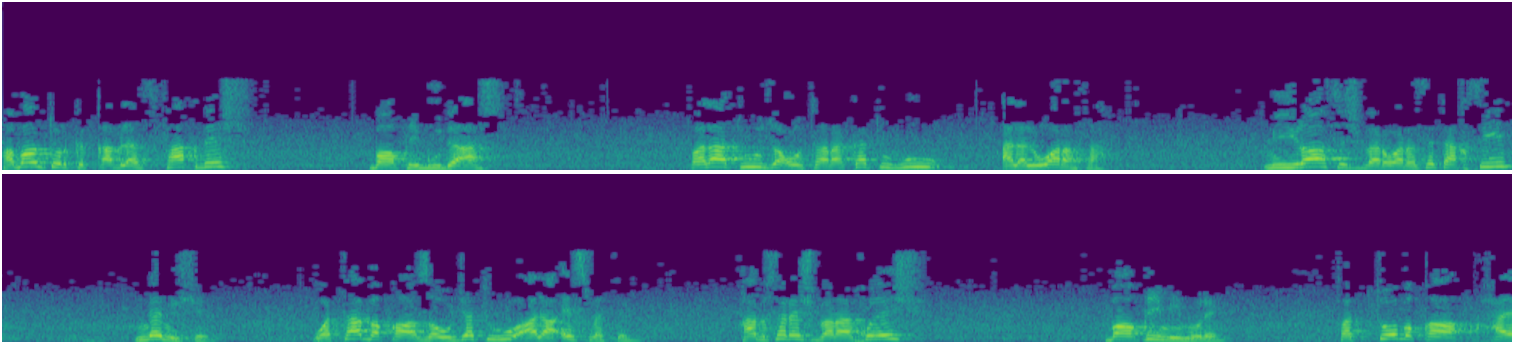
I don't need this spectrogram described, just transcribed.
همانطور که قبل از فقدش باقی بوده است. فلا توزع ترکته على الورثه. میراثش بر ورثه تقسیم نمیشه. و تبقى زوجته على اسمته. همسرش برای خودش باقی میمونه. فتبقى, حي...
